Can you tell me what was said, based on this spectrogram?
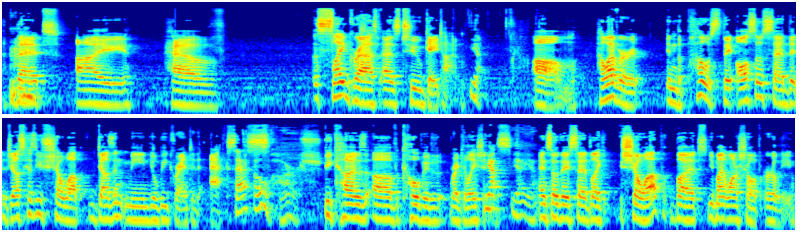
that I have a slight grasp as to gay time. Yeah. Um, however, in the post, they also said that just because you show up doesn't mean you'll be granted access Oh, harsh. because of COVID regulations. Yeah, yeah, yeah. And so they said like show up, but you might want to show up early.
